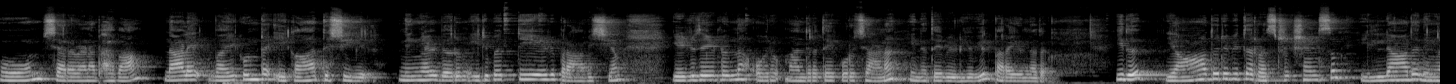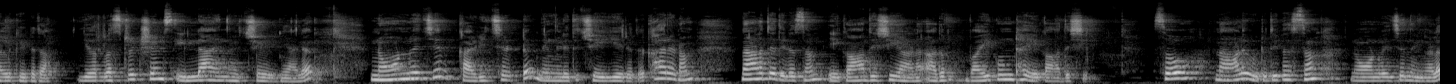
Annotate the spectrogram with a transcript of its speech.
ഓം ശരവണഭവ. നാളെ വൈകുണ്ഠ ഏകാദശിയിൽ നിങ്ങൾ വെറും ഇരുപത്തിയേഴ് പ്രാവശ്യം എഴുതേണ്ടുന്ന ഒരു മന്ത്രത്തെക്കുറിച്ചാണ് ഇന്നത്തെ വീഡിയോയിൽ പറയുന്നത്. ഇത് യാതൊരുവിധ റെസ്ട്രിക്ഷൻസും ഇല്ലാതെ നിങ്ങൾക്ക് എഴുതാം. ഈ റെസ്ട്രിക്ഷൻസ് ഇല്ല എന്ന് വെച്ച് കഴിഞ്ഞാൽ നോൺ വെജ് കഴിച്ചിട്ട് നിങ്ങളിത് ചെയ്യരുത്. കാരണം നാളത്തെ ദിവസം ഏകാദശിയാണ്. അതും വൈകുണ്ഠ ഏകാദശി. സോ നാളെ ഒരു ദിവസം നോൺ വെജ് നിങ്ങൾ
